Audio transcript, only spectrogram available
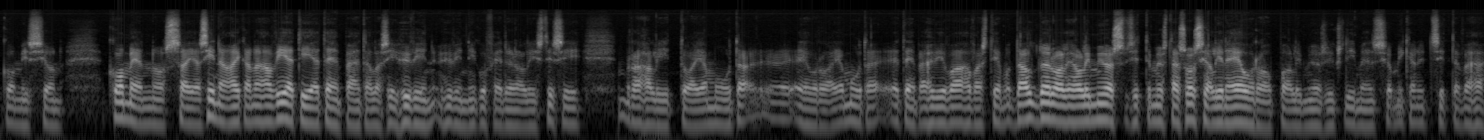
komission komennossa. Ja siinä aikana vietiin eteenpäin tällaisia hyvin, hyvin niin kuin federalistisia rahaliittoa ja muuta, euroa ja muuta eteenpäin hyvin vahvasti. Mutta Delors oli myös, sitten myös tämä sosiaalinen Eurooppa oli myös yksi dimensio, mikä nyt sitten vähän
